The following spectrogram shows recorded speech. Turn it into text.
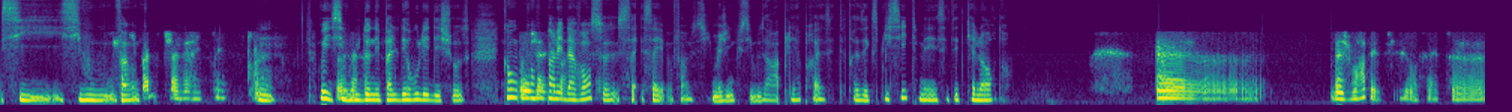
si, si vous. Enfin, J'ai pas toute la vérité. Hmm. Oui, si vous lui d'accord. donnez pas le déroulé des choses. Quand, Oui, quand vous parlez d'avance, euh, ça, ça- enfin, j'imagine que si vous a rappelé après, c'était très explicite, mais c'était de quel ordre? Euh, ben, je me rappelle plus, en fait. Euh,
